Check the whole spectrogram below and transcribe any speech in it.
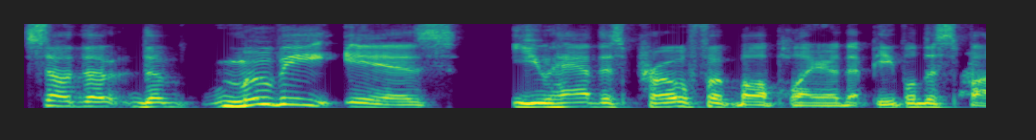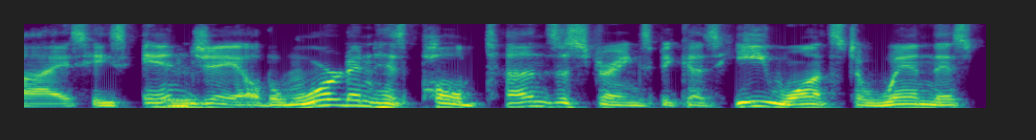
So the the movie is you have this pro football player that people despise. He's in mm-hmm. jail. The warden has pulled tons of strings because he wants to win this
